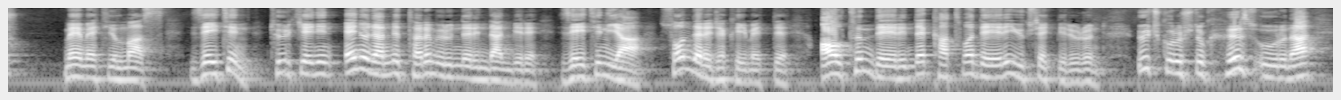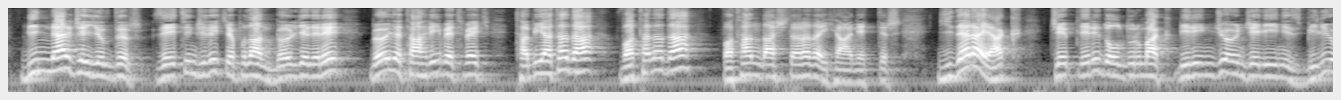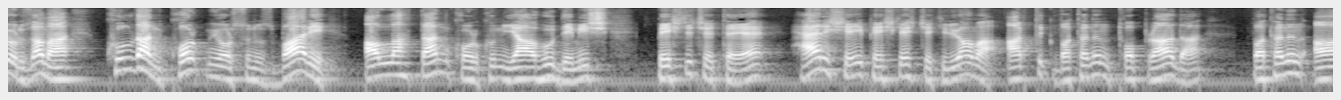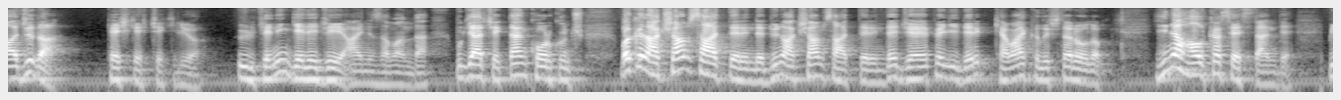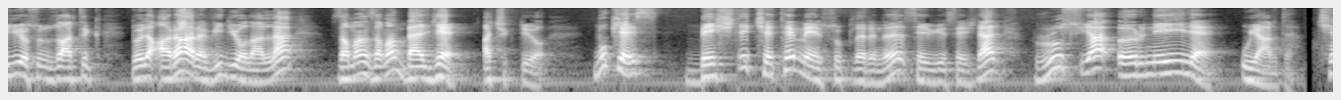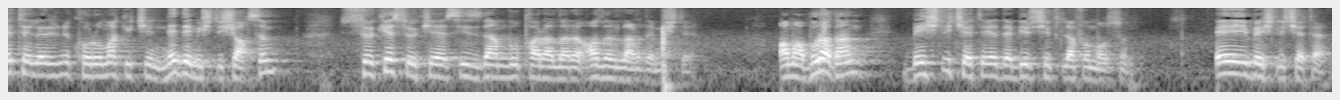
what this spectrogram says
Mehmet Yılmaz? Zeytin Türkiye'nin en önemli tarım ürünlerinden biri. Zeytinyağı son derece kıymetli. Altın değerinde katma değeri yüksek bir ürün. 3 kuruşluk hırs uğruna binlerce yıldır zeytincilik yapılan bölgeleri Böyle tahrip etmek tabiata da, vatana da, vatandaşlara da ihanettir. Gider ayak cepleri doldurmak birinci önceliğiniz biliyoruz ama kuldan korkmuyorsunuz bari Allah'tan korkun yahu demiş Beşli Çete'ye her şey peşkeş çekiliyor ama artık vatanın toprağı da vatanın ağacı da peşkeş çekiliyor. Ülkenin geleceği aynı zamanda. Bu gerçekten korkunç. Bakın akşam saatlerinde, dün akşam saatlerinde CHP lideri Kemal Kılıçdaroğlu yine halka seslendi. Biliyorsunuz artık böyle ara ara videolarla zaman zaman belge açıklıyor. Bu kez beşli çete mensuplarını sevgili seyirciler Rusya örneğiyle uyardı. Çetelerini korumak için ne demişti şahsım? Söke söke sizden bu paraları alırlar demişti. Ama buradan beşli çeteye de bir çift lafım olsun. Ey beşli çete!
